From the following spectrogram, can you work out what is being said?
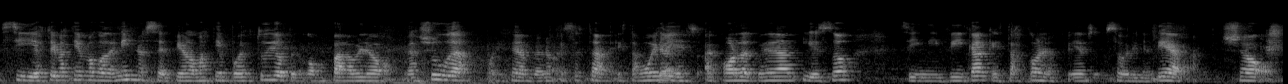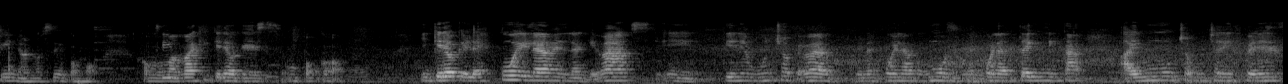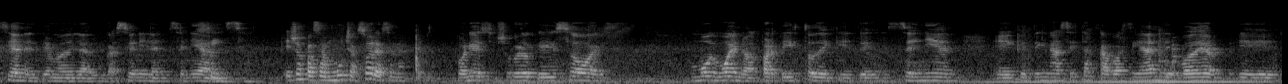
si estoy más tiempo con Denise, no sé, pierdo más tiempo de estudio, pero con Pablo me ayuda, por ejemplo, ¿no? Eso está, está bueno y es acorde a tu edad y eso significa que estás con los pies sobre la tierra. Yo opino, no sé, como, como mamá que creo que es un poco... Y creo que la escuela en la que vas eh, tiene mucho que ver, una escuela común, una escuela técnica, hay mucho, mucha diferencia en el tema de la educación y la enseñanza. Ellos pasan muchas horas en la escuela. Por eso, yo creo que eso es muy bueno, aparte de esto de que te enseñen, eh, que tengas estas capacidades de poder eh,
